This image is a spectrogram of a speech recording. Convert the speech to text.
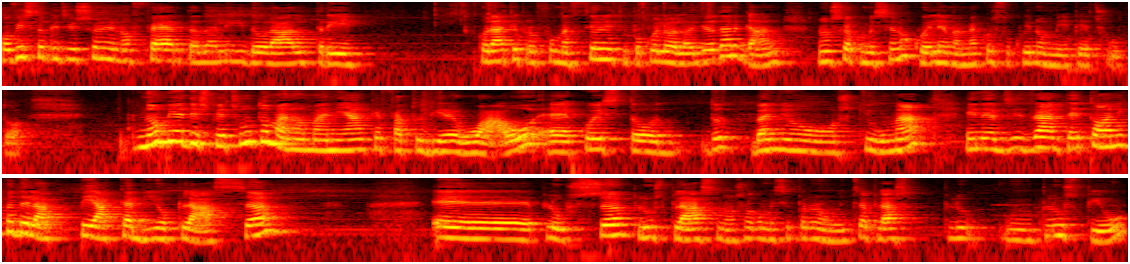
Ho visto che ci sono in offerta da Lidl altri con altre profumazioni, tipo quello all'olio d'argan, non so come siano quelle, ma a me questo qui non mi è piaciuto. Non mi è dispiaciuto, ma non mi ha neanche fatto dire wow, è questo bagno schiuma energizzante e tonico della PH Bio Plus eh, plus, plus plus, non so come si pronuncia, plus, plus, plus più,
